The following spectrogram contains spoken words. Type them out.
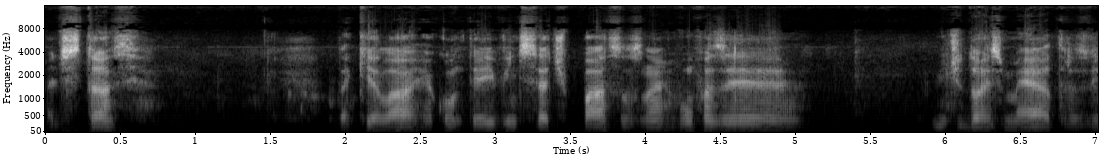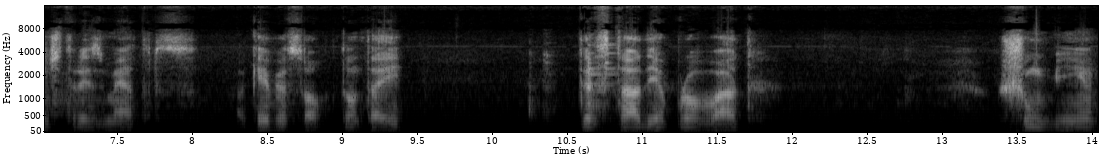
A distância daqui lá, já contei 27 passos, né? Vamos fazer 22 metros, 23 metros. Ok, pessoal? Então tá aí. Testado e aprovado. Chumbinho.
